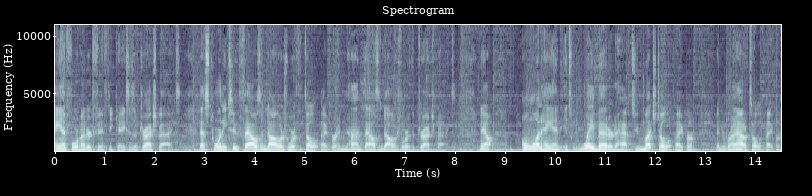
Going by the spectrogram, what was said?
and 450 cases of trash bags. That's $22,000 worth of toilet paper and $9,000 worth of trash bags. Now, on one hand, it's way better to have too much toilet paper than to run out of toilet paper.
